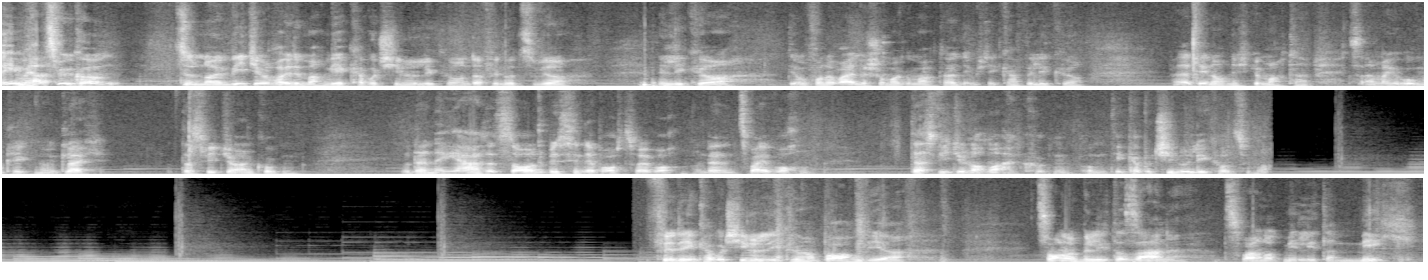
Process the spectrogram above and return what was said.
Hi Lieben, herzlich willkommen zu einem neuen Video. Heute machen wir Cappuccino-Likör und dafür nutzen wir einen Likör, den wir vor einer Weile schon mal gemacht haben, nämlich den Kaffeelikör. Wenn ihr den noch nicht gemacht habt, jetzt einmal hier oben klicken und gleich das Video angucken. Und dann, naja, das dauert ein bisschen, der braucht zwei Wochen und dann in zwei Wochen das Video nochmal angucken, um den Cappuccino-Likör zu machen. Für den Cappuccino-Likör brauchen wir 200 Milliliter Sahne, 200 Milliliter Milch,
